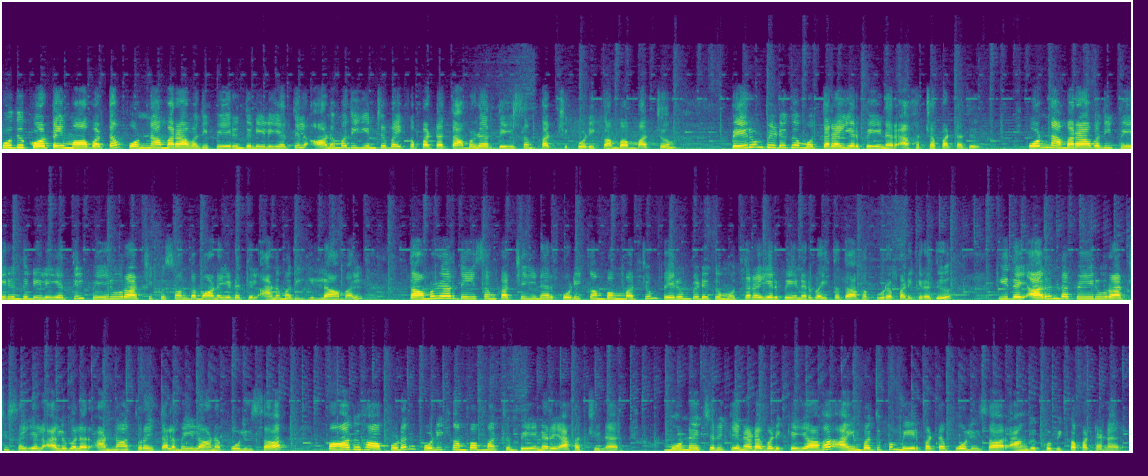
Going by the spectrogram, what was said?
புதுக்கோட்டை மாவட்டம் பொன் அமராவதி பேருந்து நிலையத்தில் அனுமதியின்றி வைக்கப்பட்ட தமிழர் தேசம் கட்சி கொடிக்கம்பம் மற்றும் பெரும்பிடுகு முத்தரையர் பேனர் அகற்றப்பட்டது. பொன் அமராவதி பேருந்து நிலையத்தில் பேரூராட்சிக்கு சொந்தமான இடத்தில் அனுமதி இல்லாமல் தமிழர் தேசம் கட்சியினர் கொடிக்கம்பம் மற்றும் பெரும்பிடுகு முத்தரையர் பேனர் வைத்ததாக கூறப்படுகிறது. இதை அறிந்த பேரூராட்சி செயல் அலுவலர் அண்ணாதுரை தலைமையிலான போலீசார் பாதுகாப்புடன் கொடிக்கம்பம் மற்றும் பேனரை அகற்றினர். முன்னெச்சரிக்கை நடவடிக்கையாக ஐம்பதுக்கும் மேற்பட்ட போலீசார் அங்கு குவிக்கப்பட்டனர்.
